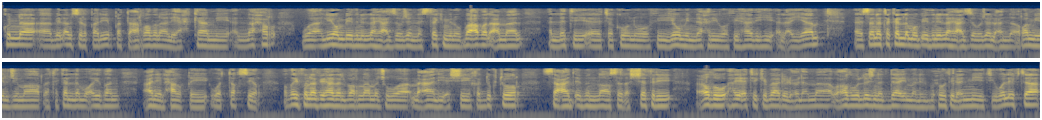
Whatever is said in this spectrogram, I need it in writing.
كنا بالأمس القريب قد تعرضنا لأحكام النحر واليوم بإذن الله عز وجل نستكمل بعض الأعمال التي تكون في يوم النحر وفي هذه الأيام. سنتكلم بإذن الله عز وجل عن رمي الجمار نتكلم أيضا عن الحلق والتقصير. ضيفنا في هذا البرنامج هو معالي الشيخ الدكتور سعد بن ناصر الشثري عضو هيئة كبار العلماء وعضو اللجنة الدائمة للبحوث العلمية والإفتاء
